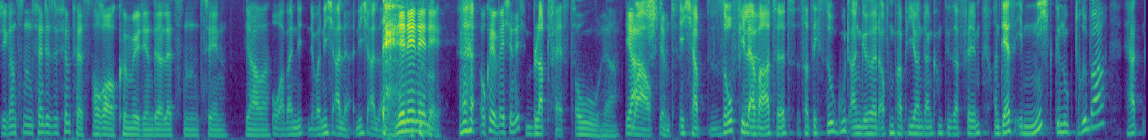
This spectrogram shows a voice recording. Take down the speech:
die ganzen Fantasy-Filmfest-Horror-Komödien der letzten zehn Jahre. Oh, aber, ni aber nicht alle, nicht alle. Nee, nee, nee, So. nee. Okay, welche nicht? Bloodfest. Oh, ja. Ja, wow, stimmt. Ich habe so viel Ja. erwartet. Es hat sich so gut angehört auf dem Papier und dann kommt dieser Film. Und der ist eben nicht genug drüber. Er hat einen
